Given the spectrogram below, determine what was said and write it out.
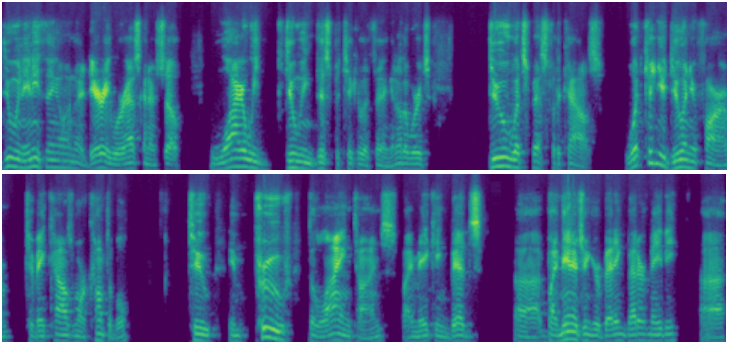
doing anything on our dairy, we're asking ourselves, why are we doing this particular thing? In other words, do what's best for the cows. What can you do on your farm to make cows more comfortable, to improve the lying times by making beds, uh, by managing your bedding better, maybe, uh,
